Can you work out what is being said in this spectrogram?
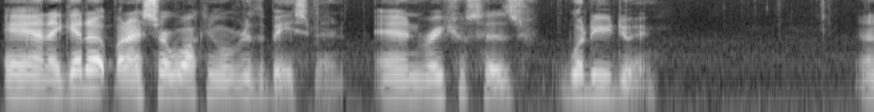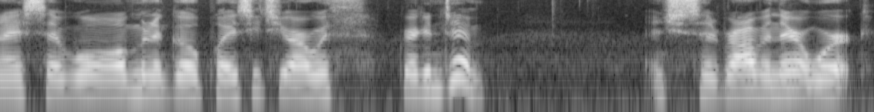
And I get up and I start walking over to the basement. And Rachel says, What are you doing? And I said, Well, I'm going to go play CTR with Greg and Tim. And she said, Robin, they're at work.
